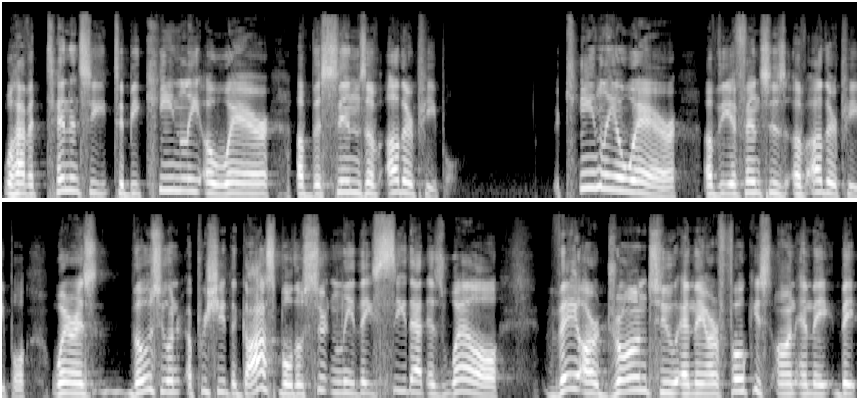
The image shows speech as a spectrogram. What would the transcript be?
will have a tendency to be keenly aware of the sins of other people. Keenly aware of the offenses of other people. Whereas those who appreciate the gospel, though certainly they see that as well, they are drawn to and they are focused on and they, they,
